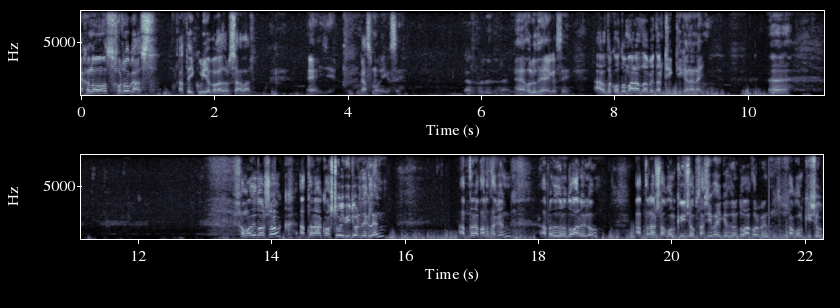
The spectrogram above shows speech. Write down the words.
এখনও ছোটো গাছ তাতেই কুড়িয়া পোকা ধরছে আবার। এই যে গাছ মরে গেছে। গাছ হলুদ হ্যাঁ হলুদ হয়ে গেছে। আরও তো কত মারা যাবে তার ঠিক ঠিকানা নাই। হ্যাঁ। সমাজে দর্শক, আপনারা কষ্ট করে ভিডিওটা দেখলেন। আপনারা ভালো থাকেন। আপনাদের জন্য দোয়া রইল। আপনারা সকল কৃষক চাষি ভাইকে জন্য দোয়া করবেন। সকল কৃষক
